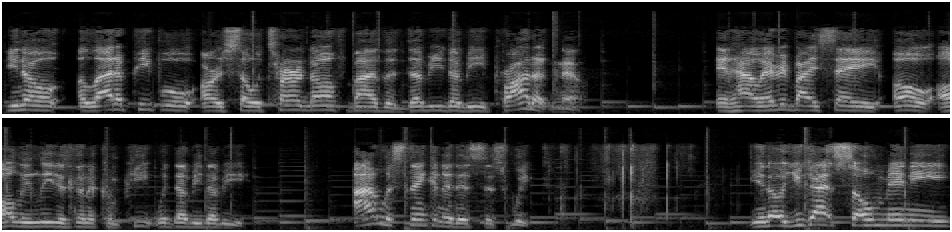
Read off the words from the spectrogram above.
you know, a lot of people are so turned off by the WWE product now, and how everybody say, "Oh, All Elite is gonna compete with WWE." I was thinking of this this week. You know, you got so many,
